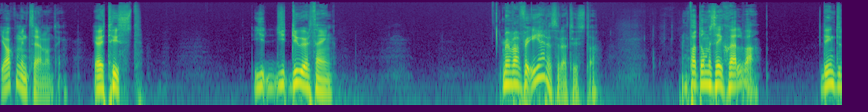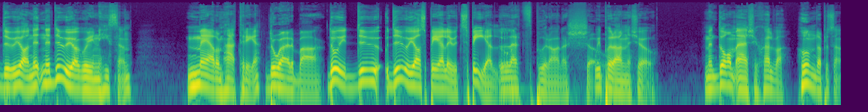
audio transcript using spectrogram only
Jag kommer inte säga någonting. Jag är tyst. You, you do your thing. Men varför är det så där tysta? För att de är sig själva. Det är inte du och jag. När, när du och jag går in i hissen med de här tre, Då är det bara då är du, du och jag spelar ju ett spel då. Let's put on a show. We put on a show. Men de är sig själva, 100%.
